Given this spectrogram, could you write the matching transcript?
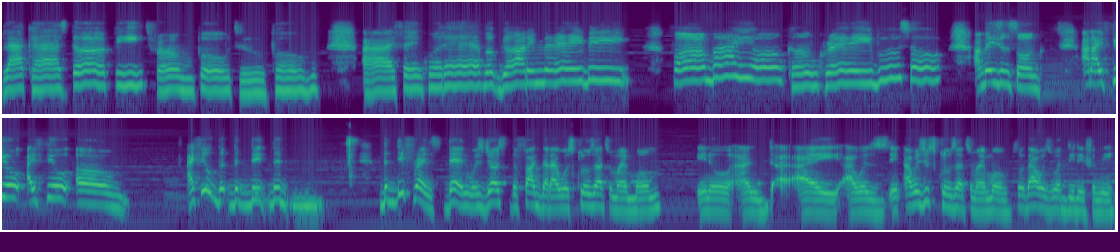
black as the beat from pole to pole. I thank whatever God it may be for my unconquerable soul. Amazing song. And I feel, I feel, um, I feel the, the, the, the, the difference then was just the fact that I was closer to my mom you know, and I I was I was just closer to my mom. So that was what did it for me.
